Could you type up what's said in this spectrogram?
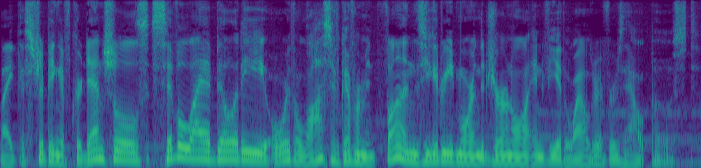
like the stripping of credentials, civil liability, or the loss of government funds. You could read more in the journal and via the Wild Rivers Outpost.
